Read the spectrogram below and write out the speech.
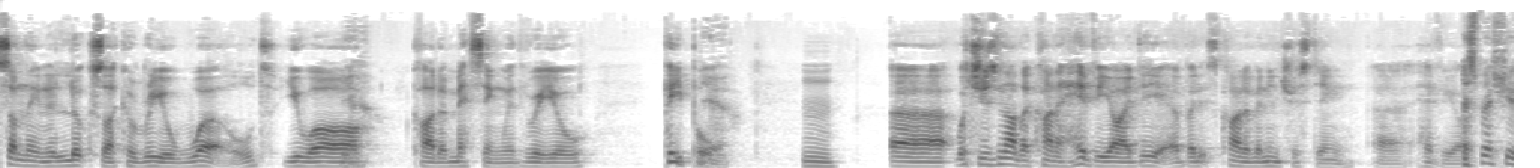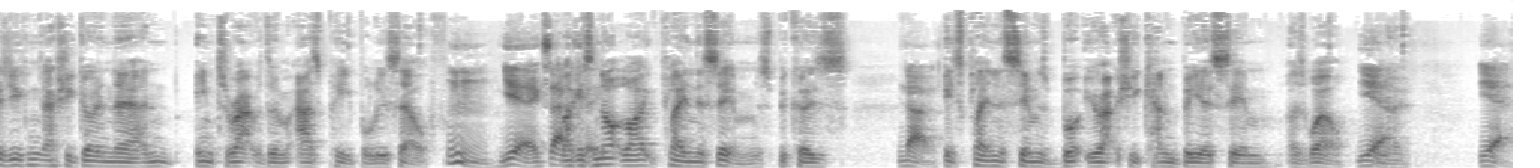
something that looks like a real world you are Yeah. kind of messing with real people Yeah, uh, which is another kind of heavy idea but it's kind of an interesting uh, heavy idea especially as you can actually go in there and interact with them as people yourself. yeah exactly Like it's not like playing The Sims because no it's playing The Sims, but you actually can be a Sim as well. you Yeah, know. yeah,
